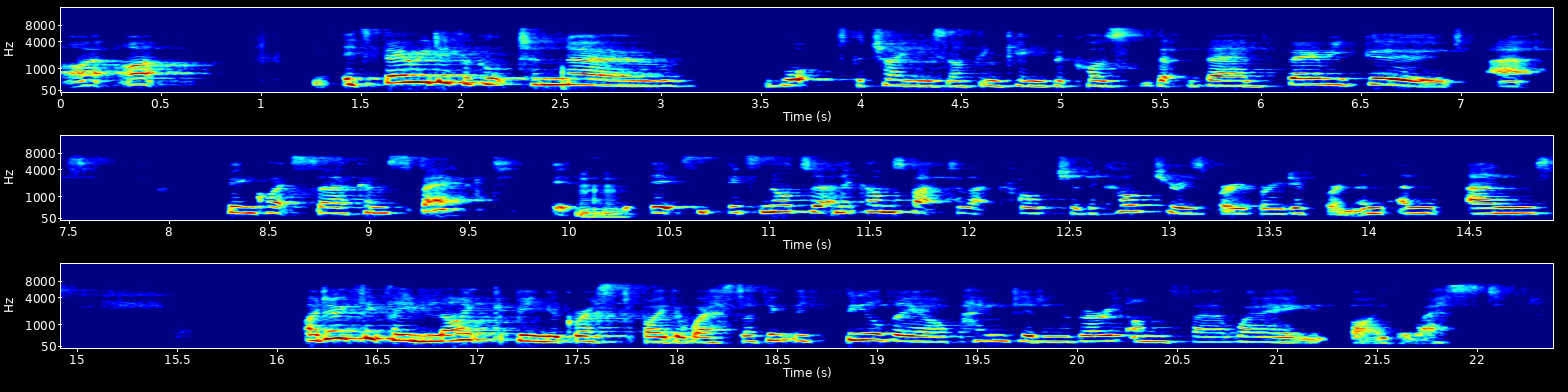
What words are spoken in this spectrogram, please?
I, I, it's very difficult to know what the Chinese are thinking because they're very good at being quite circumspect. It, mm-hmm. It's it's not, a, and it comes back to that culture. The culture is very very different, and and and. I don't think they like being aggressed by the West. I think they feel they are painted in a very unfair way by the West.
